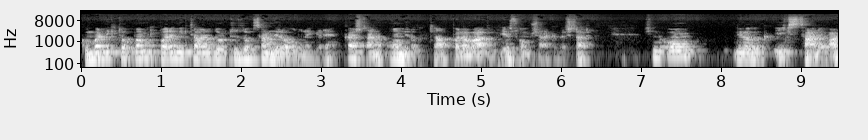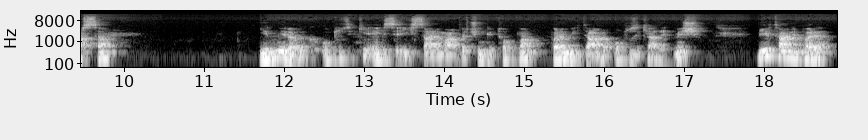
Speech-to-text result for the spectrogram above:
Kumbaradaki toplam para miktarı 490 lira olduğuna göre kaç tane 10 liralık kağıt para vardır diye sormuş arkadaşlar. Şimdi 10 liralık x tane varsa 20 liralık 32 eksi x tane vardır. Çünkü toplam para miktarı 32 adetmiş. Bir tane para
